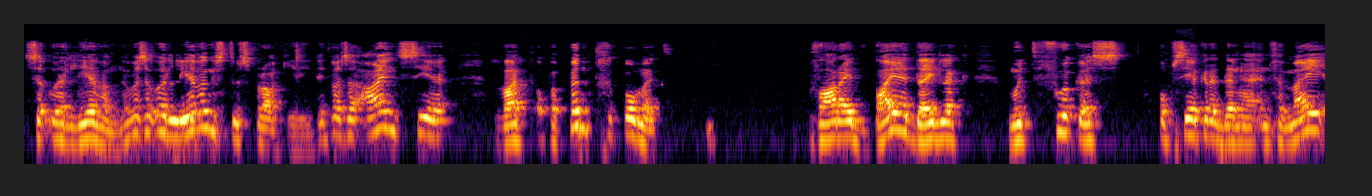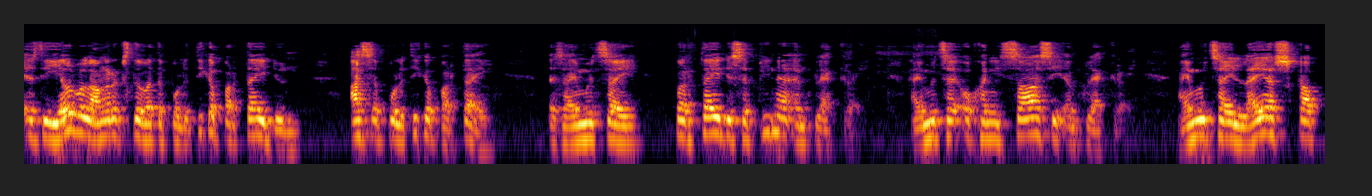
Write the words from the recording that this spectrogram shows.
se oorlewing. Dit was 'n oorlewingstoespraak hierdie. Dit was 'n ANC wat op 'n punt gekom het waar hy baie duidelik moet fokus op sekere dinge en vir my is die heel belangrikste wat 'n politieke party doen as 'n politieke party is hy moet sy partydissipline in plek kry. Hy moet sy organisasie in plek kry. Hy moet sy leierskap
